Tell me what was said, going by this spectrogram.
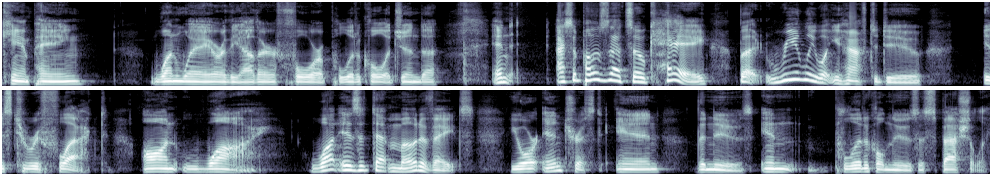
campaign one way or the other for a political agenda? And I suppose that's okay, but really what you have to do is to reflect on why. What is it that motivates your interest in the news, in political news especially?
